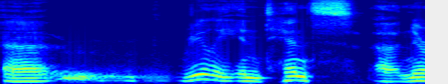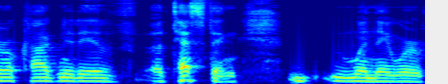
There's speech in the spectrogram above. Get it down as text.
uh, really intense uh, neurocognitive uh, testing when they were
